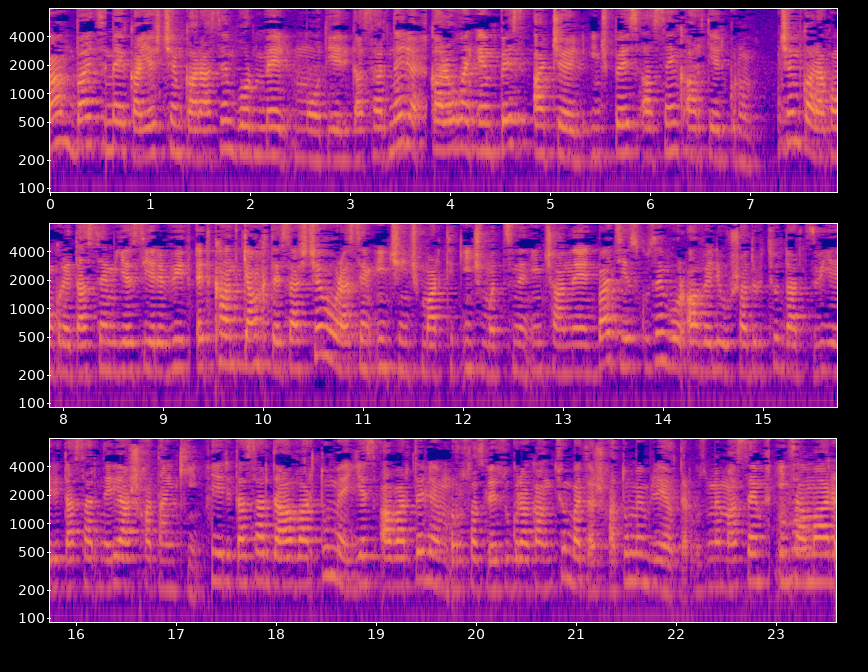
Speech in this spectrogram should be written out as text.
կան, բայց մեկ է, ես չեմ կարա ասեմ, որ մեր մոտ երիտասարդները կարող են այնպես աճել, ինչպես ասենք արտերկրում։ Չեմ կարա կոնկրետ ասեմ, ես երևի այդքան կյանք տեսած չեմ, որ ասեմ ինչ-ինչ մարդիկ ինչ մտցնեն, ինչ անեն, բայց ես կուզեմ, որ ավելի ուշադրություն դարձվի երիտասարդների աշխատանքին։ Երիտասարդը ավարտում է, ես ավարտել եմ ռուսաց լեզու գրականություն, բայց աշխատում եմ ռիելտոր։ Ուզում եմ ասեմ, ինձ համար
